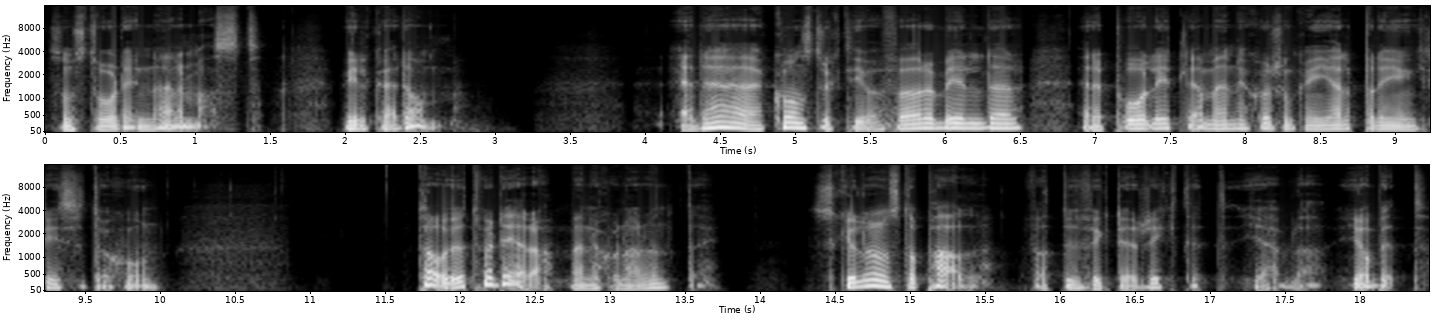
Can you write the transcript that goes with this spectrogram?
som står dig närmast. Vilka är de? Är det konstruktiva förebilder? Är det pålitliga människor som kan hjälpa dig i en krissituation? Ta och utvärdera människorna runt dig. Skulle de stå pall för att du fick det riktigt jävla jobbigt?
